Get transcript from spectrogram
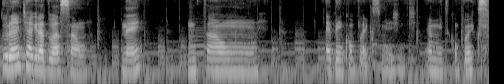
durante a graduação, né? Então, é bem complexo, minha gente. É muito complexo.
